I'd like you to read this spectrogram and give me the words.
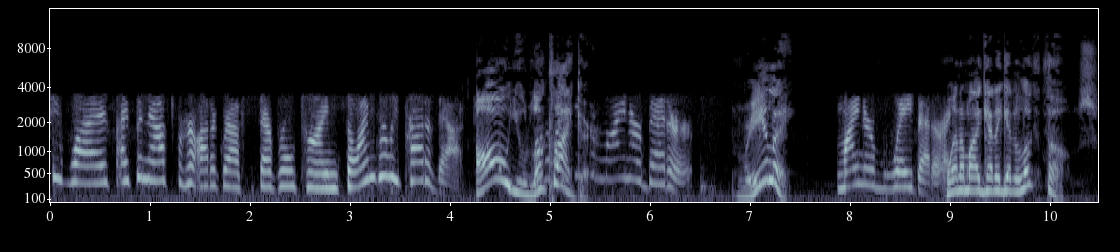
she was. I've been asked for her autograph several times, so I'm really proud of that. Oh, you look I like her. Mine are better. Really? Mine are way better. When am I going to get a look at those?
